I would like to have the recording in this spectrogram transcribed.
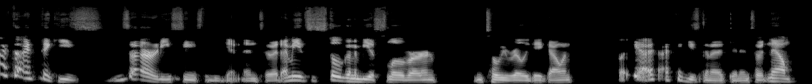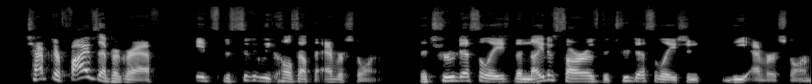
I, th- I think he's he's already seems to be getting into it. I mean, it's still going to be a slow burn until we really get going. But yeah, I, th- I think he's going to get into it. Now, chapter five's epigraph it specifically calls out the Everstorm, the true desolation, the night of sorrows, the true desolation, the Everstorm,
